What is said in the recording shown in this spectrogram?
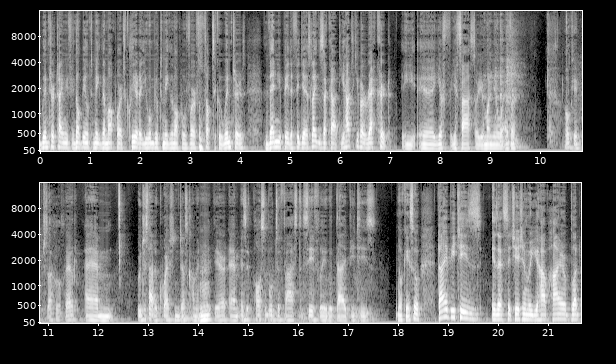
winter time, if you've not been able to make them up, or it's clear that you won't be able to make them up over subsequent winters, then you pay the fidya. It's like zakat. You have to keep a record, your your fast or your money or whatever. Okay, Jazakallah um, we just had a question just coming mm-hmm. right there. Um, is it possible to fast safely with diabetes? Okay, so diabetes is a situation where you have higher blood,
